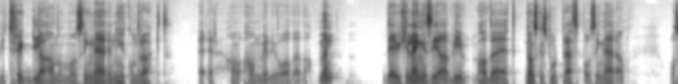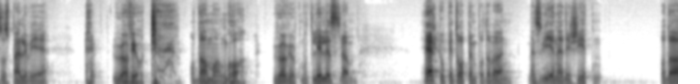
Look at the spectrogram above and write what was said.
vi trygla han om å signere en ny kontrakt. Eller, han, han vil jo òg det, da. Men det er jo ikke lenge siden vi hadde et ganske stort press på å signere han. Og så spiller vi uavgjort, og da må han gå. Uavgjort mot Lillestrøm. Helt oppe i toppen på tabellen, mens vi er nede i skiten. Og da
